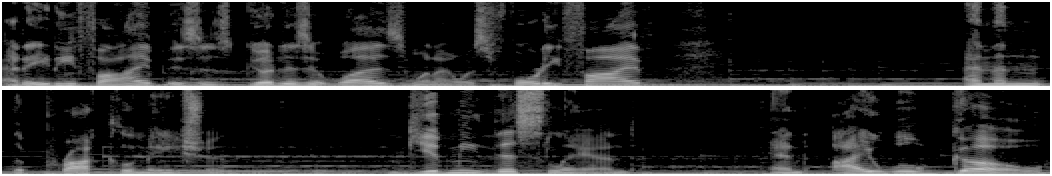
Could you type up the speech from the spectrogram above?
at 85 is as good as it was when I was 45. And then the proclamation Give me this land, and I will go,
